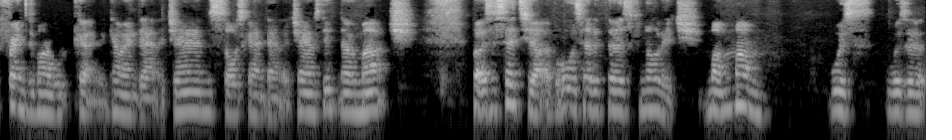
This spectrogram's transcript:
friends of mine were go, going down to jams. So I was going down to jams. Didn't know much, but as I said to you, I've always had a thirst for knowledge. My mum was was a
